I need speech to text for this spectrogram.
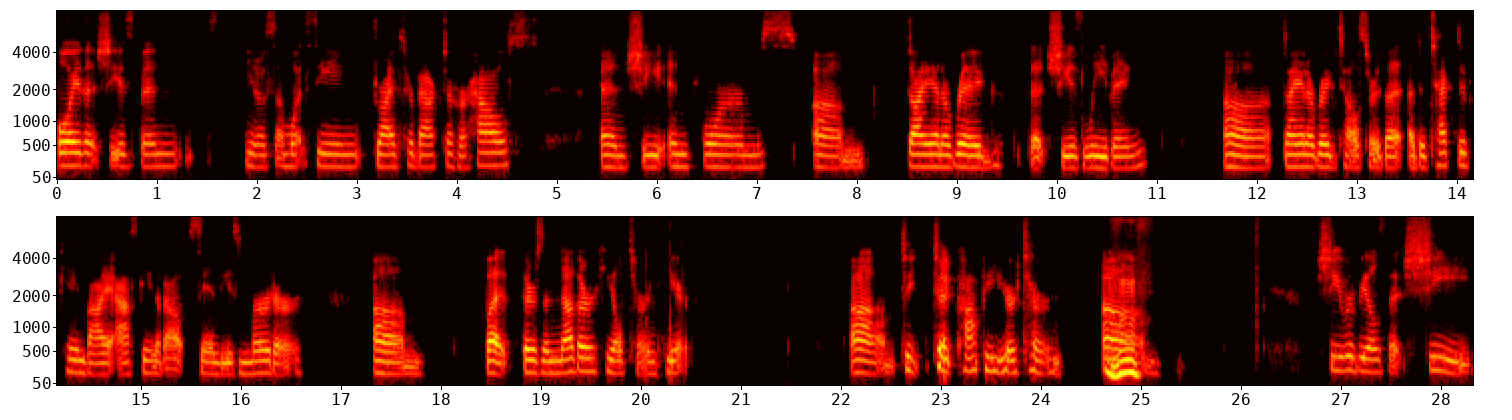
boy that she has been you know somewhat seeing drives her back to her house and she informs um, Diana Rigg that she is leaving. Uh, Diana Rigg tells her that a detective came by asking about Sandy's murder. Um, but there's another heel turn here. Um, to, to copy your turn, um, Mhm. She reveals that she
